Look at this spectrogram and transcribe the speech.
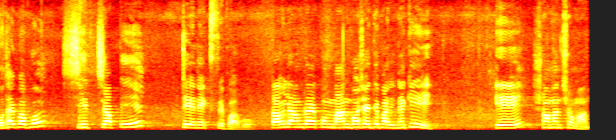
কোথায় পাবো? শিফট চাপে টেন এক্সে পাবো। তাহলে আমরা এখন মান বসাইতে পারি নাকি? এ সমান সমান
